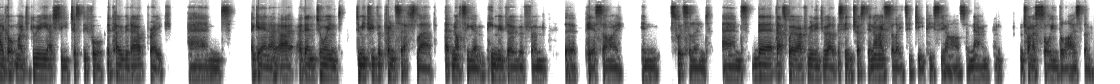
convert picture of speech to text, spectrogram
I got my degree actually just before the COVID outbreak. And again, I, I, I then joined Dmitry Veprintsev's lab at Nottingham. He moved over from the PSI in Switzerland. And there, that's where I've really developed this interest in isolated GPCRs and now I'm, trying to solubilize them.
